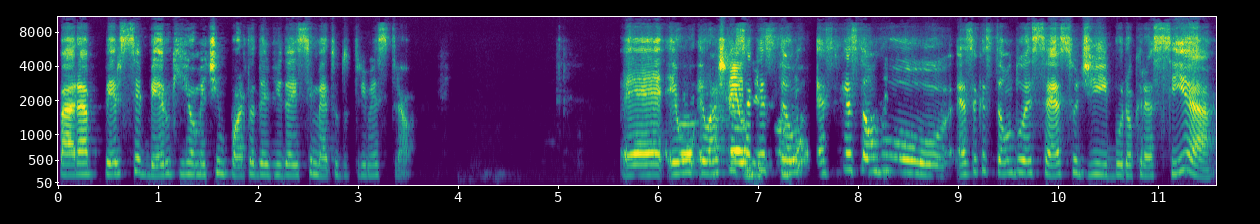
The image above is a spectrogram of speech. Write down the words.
para perceber o que realmente importa devido a esse método trimestral. É, eu, eu acho que essa questão, essa questão do, essa questão do excesso de burocracia,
